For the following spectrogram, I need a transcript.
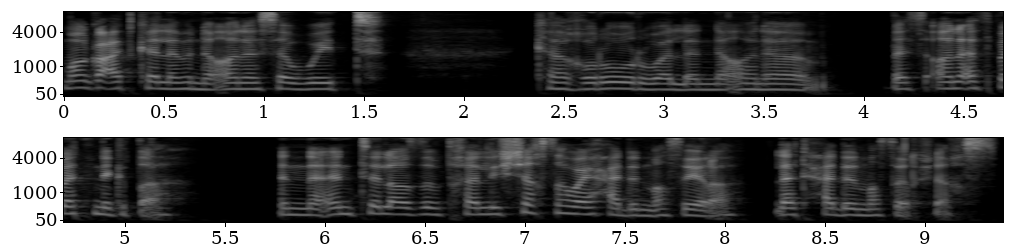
ما قاعد أتكلم إن أنا سويت كغرور ولا إن أنا بس أنا أثبت نقطة. إن أنت لازم تخلي الشخص هو يحدد مصيره لا تحدد مصير شخص.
